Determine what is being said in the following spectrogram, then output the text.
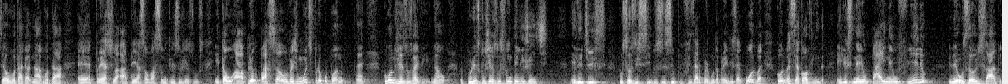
se eu vou estar, na, vou estar é, prestes a ter a salvação em Cristo Jesus. Então, a preocupação, eu vejo muitos preocupando, né? Quando Jesus vai vir? Não, por isso que Jesus foi inteligente. Ele disse para os seus discípulos, os discípulos fizeram pergunta para ele, disseram, quando vai, quando vai ser a tua vinda? Ele disse, nem o Pai, nem o Filho, nem os anjos sabem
